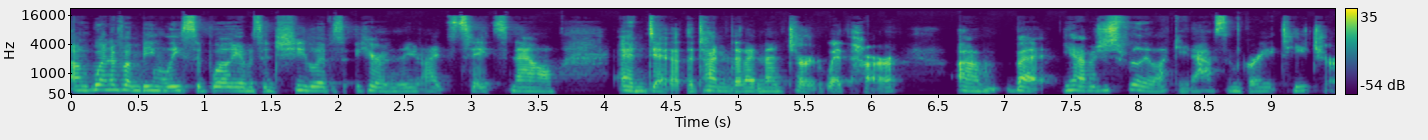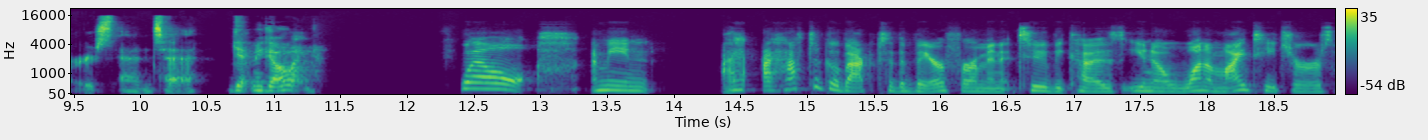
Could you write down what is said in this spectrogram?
Uh, one of them being Lisa Williams, and she lives here in the United States now and did at the time that I mentored with her. Um, but yeah, I was just really lucky to have some great teachers and to get me going. Well, I mean, I, I have to go back to the bear for a minute too, because, you know, one of my teachers,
